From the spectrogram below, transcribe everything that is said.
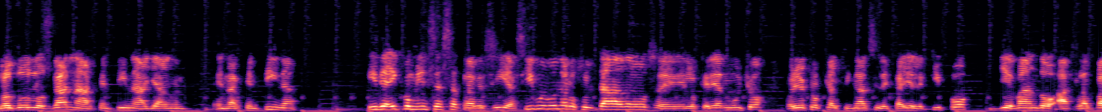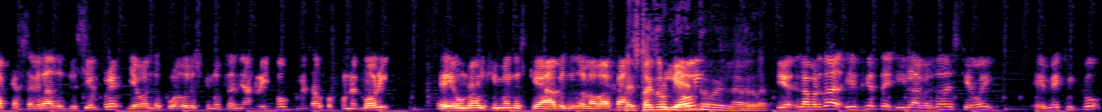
los dos los gana Argentina allá en, en Argentina, y de ahí comienza esa travesía. Sí, muy buenos resultados, eh, lo querían mucho, pero yo creo que al final se le cae el equipo llevando a las vacas sagradas de siempre, llevando jugadores que no tenían ritmo, comenzando por Funes Mori, eh, un Raúl Jiménez que ha venido a la baja. Me estoy durmiendo, hoy- güey, la verdad. y la verdad, y fíjate, y la verdad es que hoy eh, México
